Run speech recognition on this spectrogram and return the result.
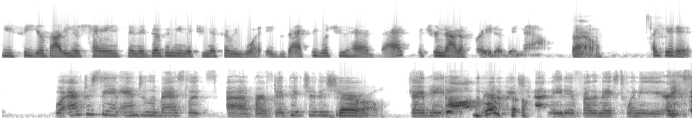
you see your body has changed and it doesn't mean that you necessarily want exactly what you had back, but you're not afraid of it now. So. I get it. Well, after seeing Angela Bassett's uh, birthday picture this year, Girl. gave me all the motivation I needed for the next 20 years.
